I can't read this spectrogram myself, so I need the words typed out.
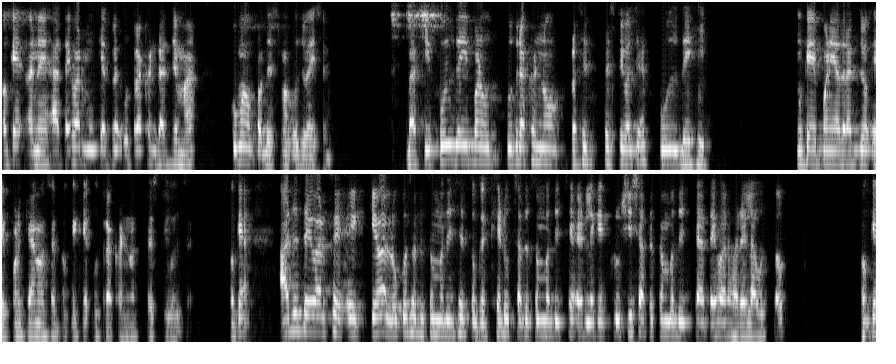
ઓકે? અને આ તહેવાર મુખ્યત્વે ઉત્તરાખંડ રાજ્યમાં કુમાઉ પ્રદેશમાં ઉજવાય છે. બાકી ફૂલદેહી પણ ઉત્તરાખંડનો પ્રસિદ્ધ ફેસ્ટિવલ છે. ફૂલદેહી. ઓકે એ પણ યાદ રાખજો, એ પણ ક્યાંનો છે તો કે ઉત્તરાખંડનો ફેસ્ટિવલ છે. ઓકે આ જે તહેવાર છે, એ કેવા લોકો સાથે સંબંધિત છે? તો કે ખેડૂત સાથે સંબંધિત છે, એટલે કે કૃષિ સાથે સંબંધિત છે આ તહેવાર હરેલા ઉત્સવ. ઓકે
